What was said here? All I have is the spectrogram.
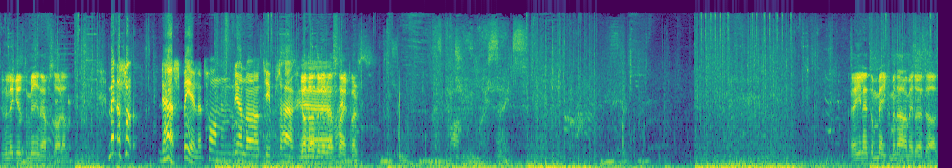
Du lägger ut en mina, jag förstör den. Men alltså, det här spelet har någon jävla typ så här. Jag dödade eh, deras vad sniper. Jag gillar inte om mig kommer nära mig, då är jag död.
